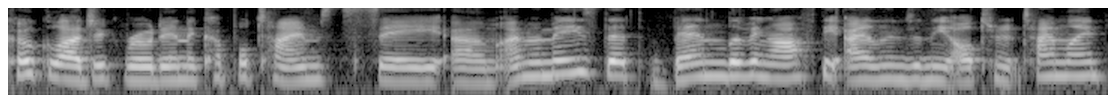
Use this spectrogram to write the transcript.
Coke Logic wrote in a couple times to say, um, I'm amazed that Ben living off the island in the alternate timeline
